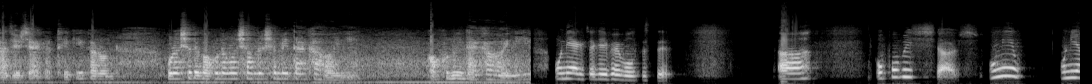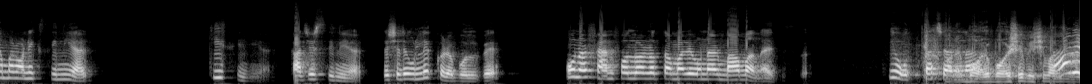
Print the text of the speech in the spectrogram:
কাজের জায়গা থেকে, কারণ ওনার সাথে কখনো আমার সামনাসামনি দেখা হয়নি। কখনোই দেখা হয়নি। উনি এক জায়গায় এভাবে বলতেছে আহ উপবিশ্বাস উনি উনি আমার অনেক সিনিয়র কি সিনিয়র কাজের সিনিয়র তো সেটা উল্লেখ করে বলবে ওনার ফ্যান ফলোয়াররা তো আমার ওনার মা বানায় দিছে। কি অত্যাচার মানে না? বয়সে বেশি মানে আরে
